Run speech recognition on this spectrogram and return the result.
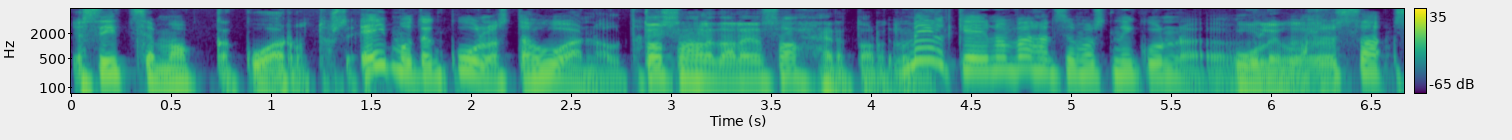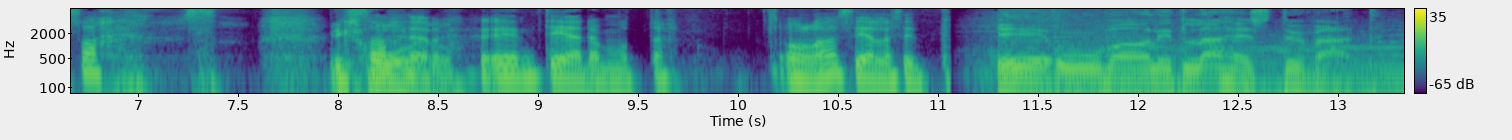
ja sitten se mokkakuorutus. Ei muuten kuulosta huonolta. Tuossa aletaan olla jo sahhertortu. Melkein on vähän semmoista niin kuin... ö, Huulilla. Sa, sa, Miksi saher- huulilla? En tiedä, mutta ollaan siellä sitten. EU-vaalit lähestyvät.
